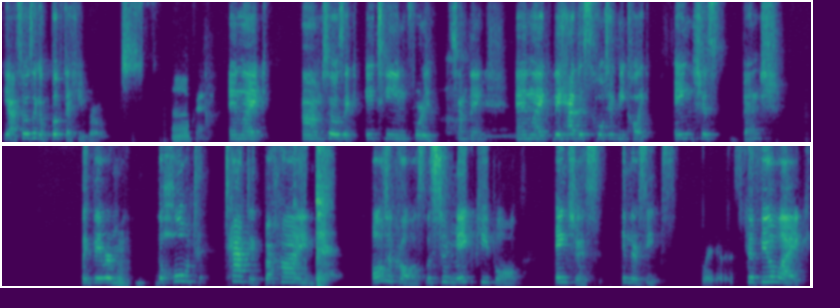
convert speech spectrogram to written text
Yeah, so it was like a book that he wrote. Okay. And like, um, so it was like 1840 something, and like they had this whole technique called like anxious bench. Like they were hmm. the whole t- tactic behind altar calls was to make people anxious in their seats my goodness. To feel like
